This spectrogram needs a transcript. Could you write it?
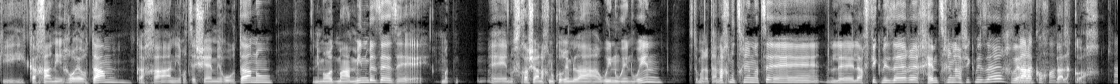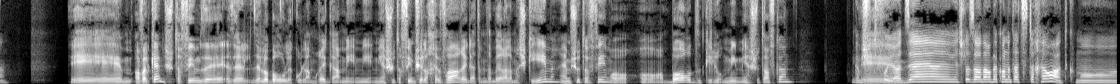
כי ככה אני רואה אותם, ככה אני רוצה שהם יראו אותנו, אני מאוד מאמין בזה, זה אה, נוסחה שאנחנו קוראים לה ווין ווין ווין, זאת אומרת, אנחנו צריכים לצא, להפיק מזה ערך, הם צריכים להפיק מזה ערך, וה- והלקוחות. והלקוח. כן. אה, אבל כן, שותפים זה, זה, זה לא ברור לכולם. רגע, מי, מי, מי השותפים של החברה? רגע, אתה מדבר על המשקיעים, הם שותפים? או, או הבורד? כאילו, מי, מי השותף כאן? גם אה, שותפויות זה, יש לזה עוד הרבה קונוטציות אחרות, כמו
